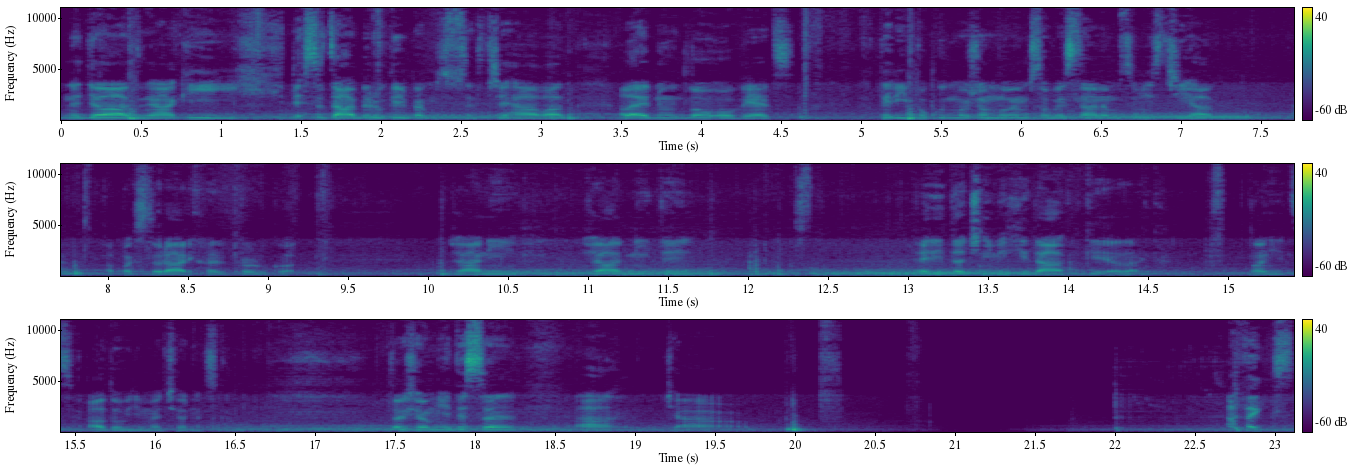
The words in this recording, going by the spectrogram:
nedělat nějakých 10 záběrů, který pak musím sestřihávat, ale jednu dlouhou věc, který pokud možno mluvím souvisle a nemusím nic stříhat a pak se to dá rychle vyprodukovat. Žádný, žádný ty editační vychytávky a tak. No nic, ale to uvidíme večer dneska. Takže mějte se a čau. Thanks.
